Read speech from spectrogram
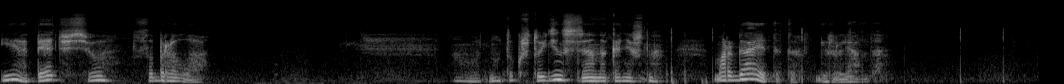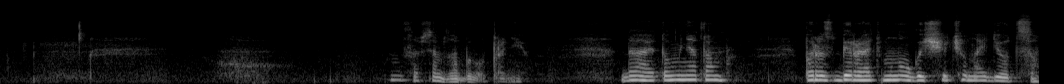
И опять все собрала. Вот. Ну, только что единственное, она, конечно, моргает, эта гирлянда. Ну, совсем забыла про нее. Да, это у меня там поразбирать много еще что найдется.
